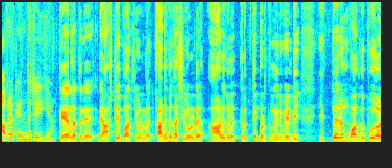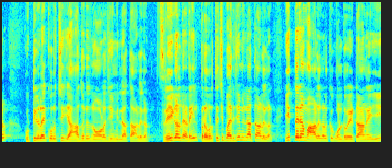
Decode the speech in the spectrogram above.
അവരൊക്കെ എന്ത് ചെയ്യുകയാണ്? കേരളത്തിലെ രാഷ്ട്രീയ പാർട്ടികളുടെ ഘടകകക്ഷികളുടെ ആളുകളെ തൃപ്തിപ്പെടുത്തുന്നതിന് വേണ്ടി ഇത്തരം വകുപ്പുകൾ കുട്ടികളെക്കുറിച്ച് യാതൊരു നോളജും ഇല്ലാത്ത ആളുകൾ. സ്ത്രീകളുടെ ഇടയിൽ പ്രവർത്തിച്ച് പരിചയമില്ലാത്ത ആളുകൾ. ഇത്തരം ആളുകൾക്ക് കൊണ്ടുപോയിട്ടാണ് ഈ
